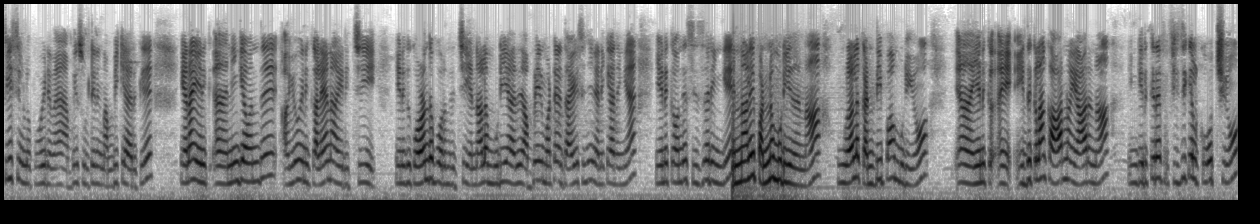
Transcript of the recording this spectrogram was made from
ஃபீஸ் இவ்வளோ போயிடுவேன் அப்படின்னு சொல்லிட்டு எனக்கு நம்பிக்கையாக இருக்குது ஏன்னா எனக்கு நீங்கள் வந்து ஐயோ எனக்கு கல்யாணம் ஆயிடுச்சு எனக்கு குழந்த பிறந்துச்சு என்னால் முடியாது அப்படின்னு மட்டும் தயவு செஞ்சு நினைக்காதீங்க. எனக்கு வந்து சிசரிங்கு என்னாலே பண்ண முடியுதுன்னா உங்களால் கண்டிப்பாக முடியும். எனக்கு இதுக்கெல்லாம் காரணம் யாருன்னா இங்க இருக்கிற பிசிக்கல் கோச்சும்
